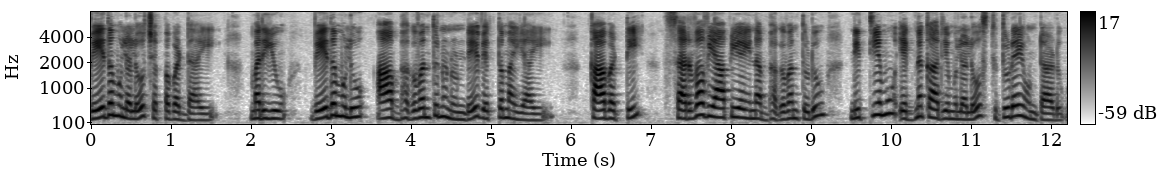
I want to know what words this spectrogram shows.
వేదములలో చెప్పబడ్డాయి. మరియు వేదములు ఆ భగవంతుని నుండే వ్యక్తమయ్యాయి. కాబట్టి సర్వవ్యాపి అయిన భగవంతుడు నిత్యము యజ్ఞకార్యములలో స్థితుడై ఉంటాడు.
